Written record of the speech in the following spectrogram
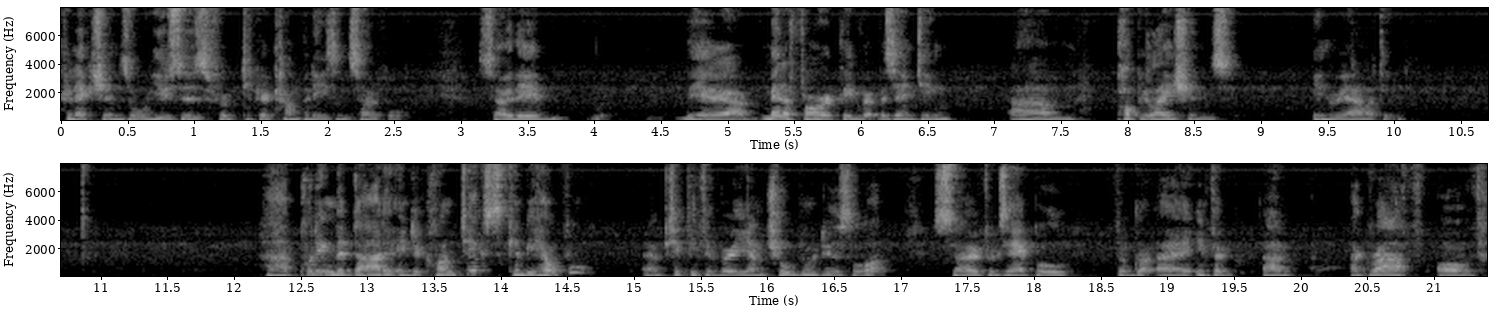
connections or uses for particular companies and so forth. So they're, they're metaphorically representing um, populations in reality. Uh, putting the data into context can be helpful, uh, particularly for very young children. We do this a lot. So, for example, if I've got a, um, a graph of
